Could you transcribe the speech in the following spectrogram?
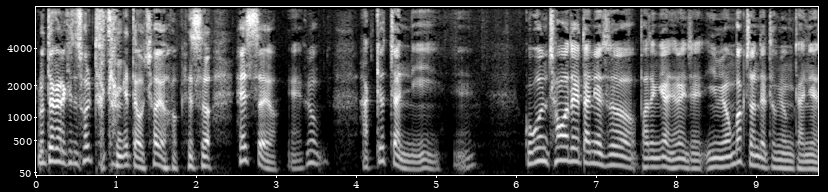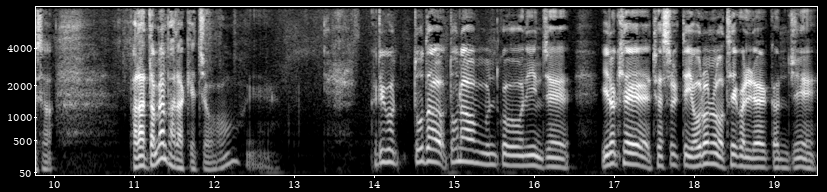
롯데가 이렇게 설득 당했다고 쳐요. 그래서 했어요. 예, 그럼 아꼈잖니. 예. 그건 청와대 단위에서 받은 게 아니라 이제 이명박 전 대통령 단위에서 받았다면 받았겠죠. 예. 그리고 또, 다, 또 나온 문건이 이제 이렇게 됐을 때 여론을 어떻게 관리할 건지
